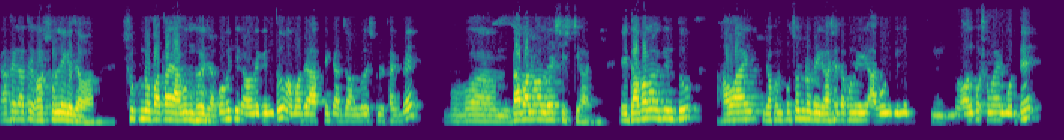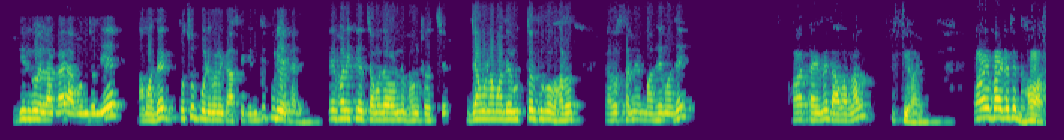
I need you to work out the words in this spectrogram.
গাছে গাছে ঘর্ষণ লেগে যাওয়া, শুকনো পাতায় আগুন ধরে যাওয়া, প্রভৃতি কারণে কিন্তু আমাদের আফ্রিকার জঙ্গলে শুনে থাকবে দাবানলের সৃষ্টি হয়। এই দাবানল কিন্তু হাওয়ায় যখন প্রচণ্ড বেগ আসে, তখন এই আগুন কিন্তু অল্প সময়ের মধ্যে দীর্ঘ এলাকায় আগুন জ্বলিয়ে আমাদের প্রচুর পরিমাণে গাছকে কিন্তু পুড়িয়ে ফেলে। এর ফলে কি হচ্ছে? আমাদের অরণ্য ধ্বংস হচ্ছে। যেমন আমাদের উত্তর পূর্ব ভারত রাজস্থানের মাঝে মাঝে খরার টাইমে দাবানল সৃষ্টি হয়। পরের পয়েন্ট হচ্ছে ধস।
